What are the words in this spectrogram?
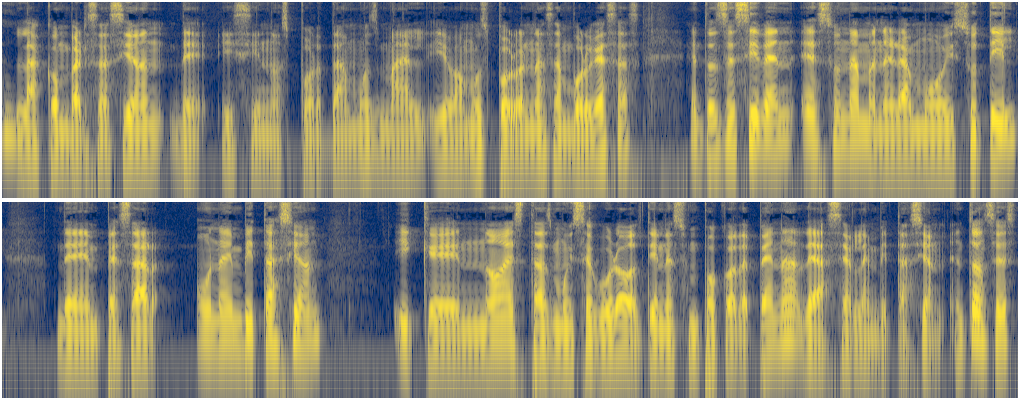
la conversación de ¿y si nos portamos mal y vamos por unas hamburguesas? Entonces si ven, es una manera muy sutil de empezar una invitación y que no estás muy seguro o tienes un poco de pena de hacer la invitación. Entonces,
